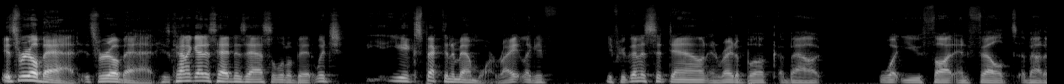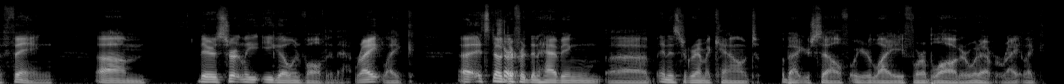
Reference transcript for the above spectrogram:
it's real bad. It's real bad. He's kind of got his head in his ass a little bit, which you expect in a memoir, right? Like if if you're going to sit down and write a book about what you thought and felt about a thing, um, there's certainly ego involved in that, right? Like uh, it's no Sure. different than having uh, an Instagram account about yourself or your life or a blog or whatever, right? Like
